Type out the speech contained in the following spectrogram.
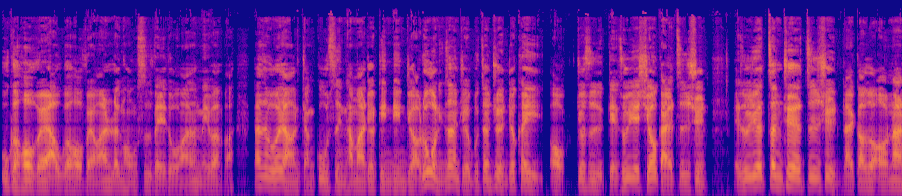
无可厚非啊，无可厚非，反正人红是非多嘛，那没办法。但是我想讲故事，你他妈就听听就好。如果你真的觉得不正确，你就可以哦，就是给出一些修改的资讯，给出一些正确的资讯来告诉哦，那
